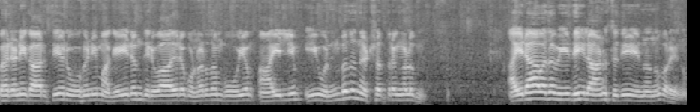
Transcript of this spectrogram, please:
ഭരണി കാർത്തിക രോഹിണി മകൈരം തിരുവാതിര പുണർദം പൂയം ആയില്യം ഈ ഒൻപത് നക്ഷത്രങ്ങളും ഐരാവത വീതിയിലാണ് സ്ഥിതി ചെയ്യുന്നതെന്ന് പറയുന്നു.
